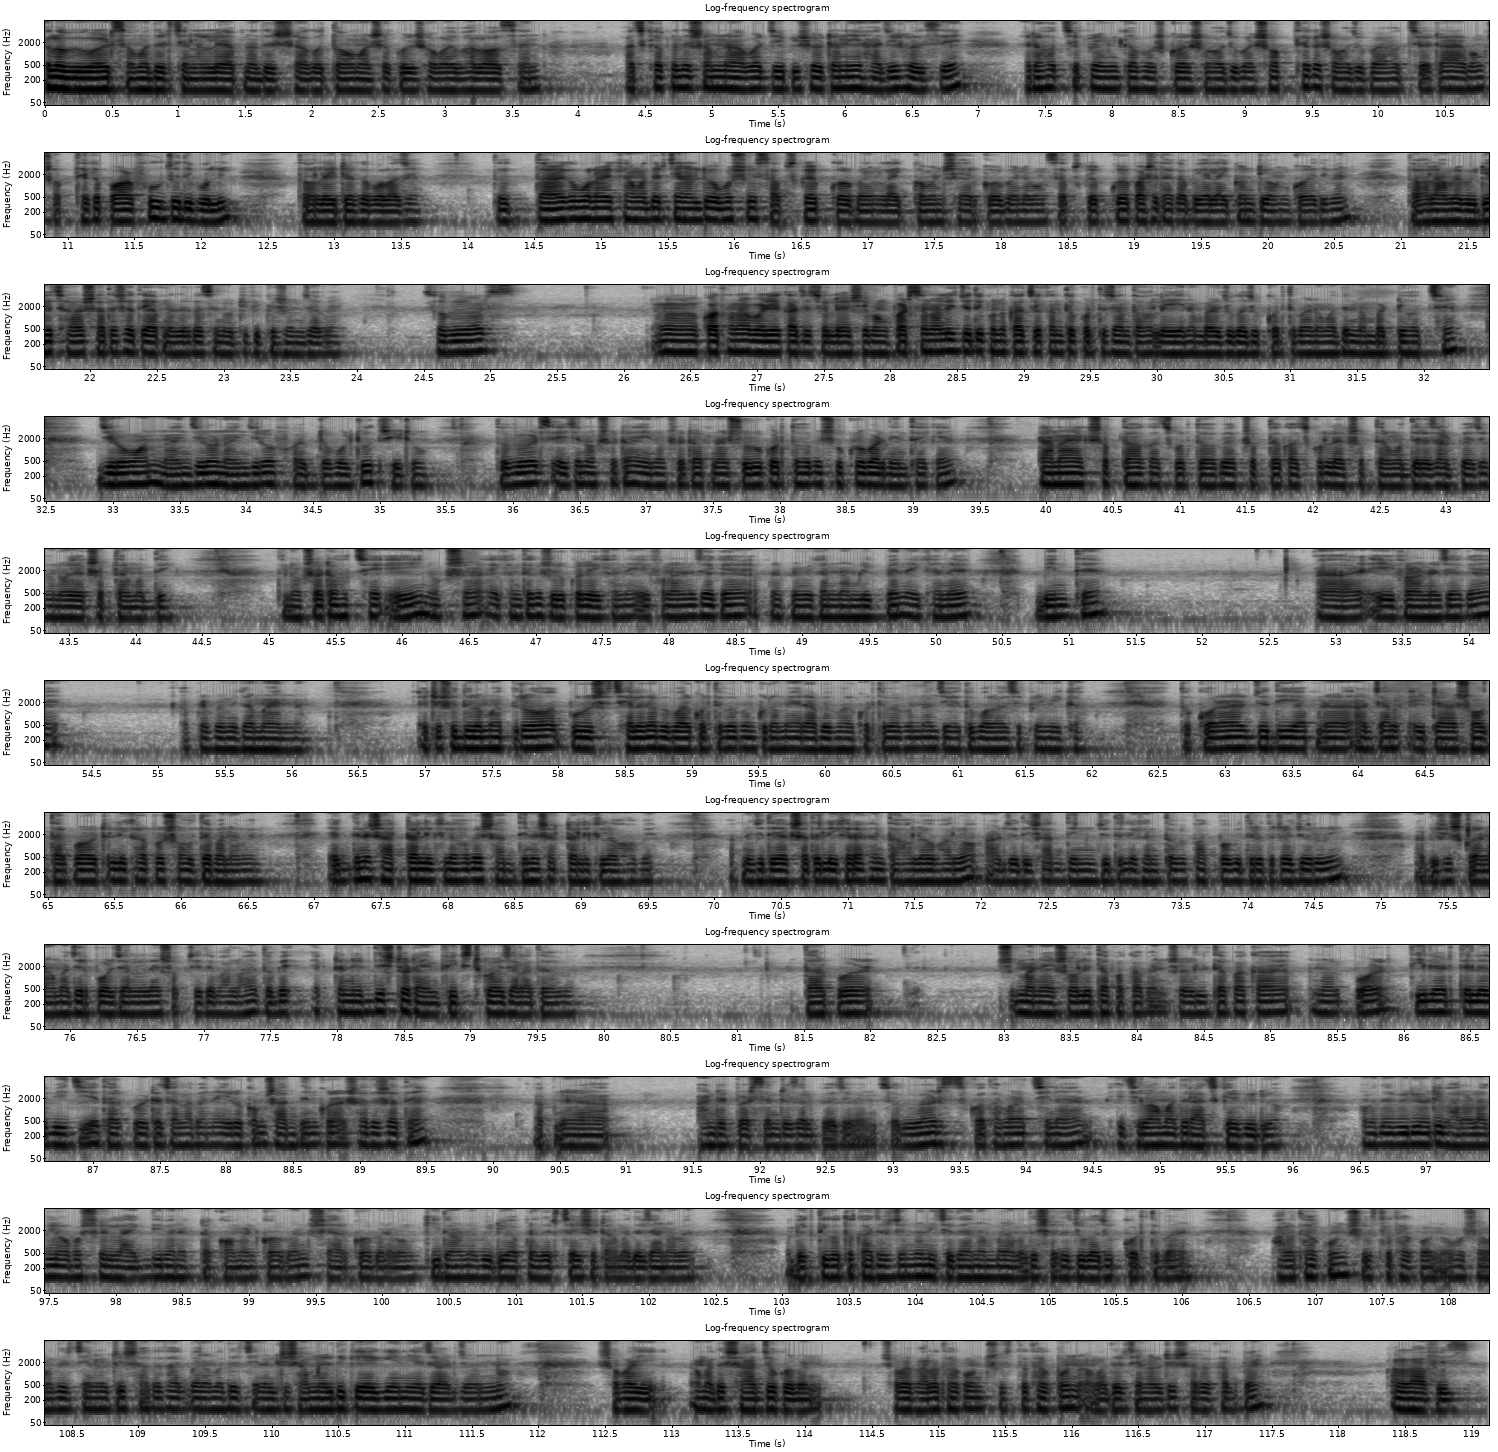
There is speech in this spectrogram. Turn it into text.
Hello viewers আমাদের চ্যানেলে আপনাদের স্বাগতম। আশা করি সবাই ভালো আছেন। আজকে আপনাদের সামনে আবার যে বিষয়টা নিয়ে হাজির হয়েছে, এটা হচ্ছে প্রেমিকা বস করার সহজ উপায় সব থেকে সহজ উপায় হচ্ছে এটা এবং সব থেকে পাওয়ারফুল যদি বলি, তাহলে এটাকে বলা যায়। তো তার আগে বলা রেখে, আমাদের চ্যানেলটি অবশ্যই সাবস্ক্রাইব করবেন লাইক কমেন্ট শেয়ার করবেন এবং সাবস্ক্রাইব করে পাশে থাকা বেল আইকনটি অন করে দিবেন, তাহলে আমরা ভিডিও ছাড়ার সাথে সাথে আপনাদের কাছে নোটিফিকেশন যাবে। সো ভিউয়ার্স কথা না বাড়িয়ে কাজে চলে আসে এবং পার্সোনালি যদি কোনো কাজ একান্ত করতে চান তাহলে এই নাম্বারে যোগাযোগ করতে পারেন। আমাদের নাম্বারটি হচ্ছে zero one nine zero nine zero five double two three two তো ভিউয়ার্স এই যে নকশাটা, এই নকশাটা আপনার শুরু করতে হবে শুক্রবার দিন থেকে। টানা এক সপ্তাহ কাজ করতে হবে। এক সপ্তাহ কাজ করলে এক সপ্তাহের মধ্যে রেজাল্ট পেয়ে যাবেন ওই এক সপ্তাহের মধ্যেই। তো নকশাটা হচ্ছে এই নকশা। এখান থেকে শুরু করে এখানে এই ফলানের জায়গায় আপনার প্রেমিকার নাম লিখবেন। এখানে বিনতে, আর এই ফলানের জায়গায় আপনার প্রেমিকার মায়ের নাম। এটা শুধুমাত্র পুরুষ ছেলেরা ব্যবহার করতে পারবেন, কোনো মেয়েরা ব্যবহার করতে পারবেন না, যেহেতু বলা হয়েছে প্রেমিকা। তো করার যদি আপনার আর জাল, এইটা সল, তারপর এটা লেখার পর সলতে বানাবেন। একদিনে সাতটা লিখলে হবে, সাত দিনে সাতটা লিখলেও হবে। আপনি যদি একসাথে লিখে রাখেন তাহলেও ভালো, আর যদি সাত দিন যদি লেখেন তবে পাক পবিত্রতাটা জরুরি। আর বিশেষ করে নামাজের পর জ্বালালে সবচেয়ে ভালো হয়, তবে একটা নির্দিষ্ট টাইম ফিক্সড করে জ্বালাতে হবে। তারপর মানে সলিতা পাকাবেন। সলিতা পাকানোর পর তিলের তেলে ভিজিয়ে তারপর এটা চালাবেন এইরকম সাত দিন করার সাথে সাথে আপনারা হান্ড্রেড পার্সেন্ট রেজাল্ট পেয়ে যাবেন। সো ভিউয়ার্স কথা বাড়াচ্ছি না এই ছিল আমাদের আজকের ভিডিও আমাদের ভিডিওটি ভালো লাগলে অবশ্যই লাইক দিবেন, একটা কমেন্ট করবেন শেয়ার করবেন এবং কী ধরনের ভিডিও আপনাদের চাই সেটা আমাদের জানাবেন। ব্যক্তিগত কাজের জন্য নিচে দেওয়া নাম্বার আমাদের সাথে যোগাযোগ করতে পারেন। ভালো থাকুন, সুস্থ থাকুন। অবশ্যই আমাদের চ্যানেলটির সাথে থাকবেন, আমাদের চ্যানেলটি সামনের দিকে এগিয়ে নিয়ে যাওয়ার জন্য। সবাই আমাদের সাহায্য করবেন। সবাই ভালো থাকুন, সুস্থ থাকুন, আমাদের চ্যানেলটির সাথে থাকবেন। আল্লাহ হাফিজ।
